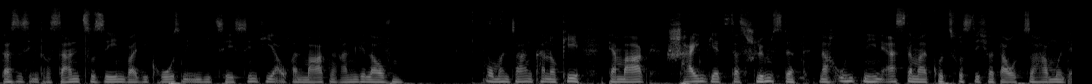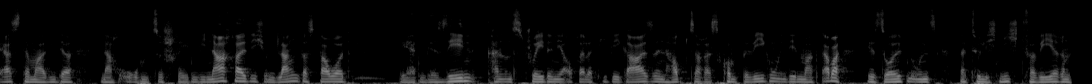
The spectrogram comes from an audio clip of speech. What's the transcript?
Das ist interessant zu sehen, weil die großen Indizes sind hier auch an Marken rangelaufen wo man sagen kann, okay, der Markt scheint jetzt das Schlimmste nach unten hin erst einmal kurzfristig verdaut zu haben und erst einmal wieder nach oben zu schreiben. Wie nachhaltig und lang das dauert, werden wir sehen. Kann uns Tradern ja auch relativ egal sein. Hauptsache, es kommt Bewegung in den Markt. Aber wir sollten uns natürlich nicht verwehren,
